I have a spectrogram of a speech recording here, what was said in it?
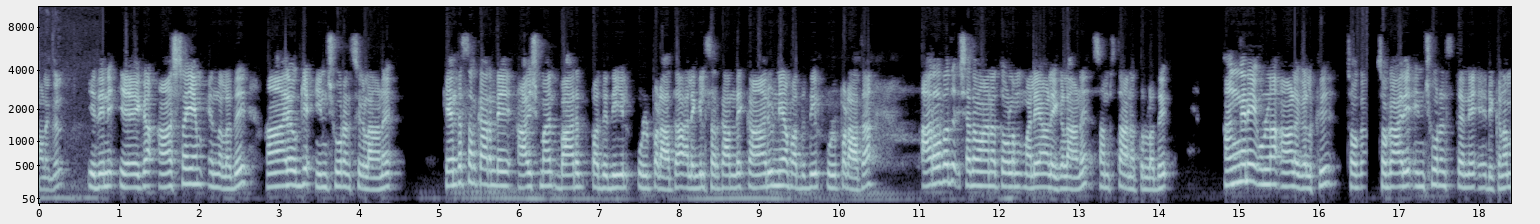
ആളുകൾ ഇതിന് ഏക ആശ്രയം എന്നുള്ളത് ആരോഗ്യ ഇൻഷുറൻസുകളാണ്. കേന്ദ്ര സർക്കാരിന്റെ ആയുഷ്മാൻ ഭാരത് പദ്ധതിയിൽ ഉൾപ്പെടാത്ത അല്ലെങ്കിൽ സർക്കാരിന്റെ കാരുണ്യ പദ്ധതിയിൽ ഉൾപ്പെടാത്ത അറുപത് ശതമാനത്തോളം മലയാളികളാണ് സംസ്ഥാനത്തുള്ളത്. അങ്ങനെയുള്ള ആളുകൾക്ക് സ്വകാര്യ ഇൻഷുറൻസ് തന്നെ എടുക്കണം.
